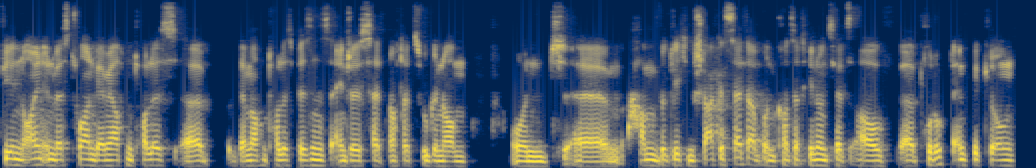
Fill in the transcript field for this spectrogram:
vielen neuen Investoren, wir haben ja auch ein tolles, äh, wir haben auch ein tolles Business Angel Set noch dazu genommen und ähm, haben wirklich ein starkes Setup und konzentrieren uns jetzt auf Produktentwicklung.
